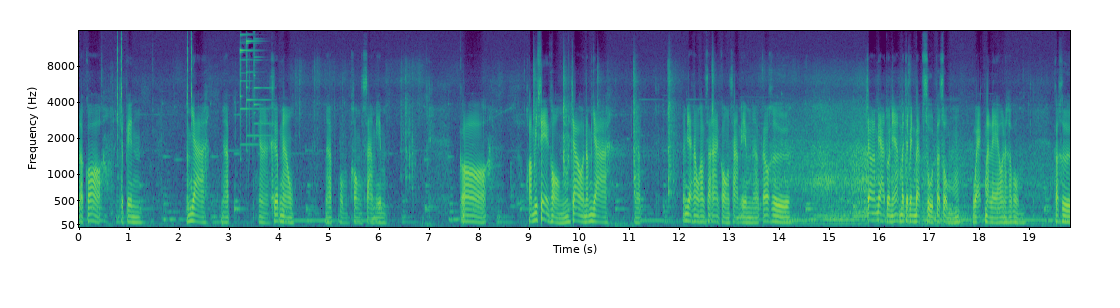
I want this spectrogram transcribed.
แล้วก็จะเป็นน้ำยานะครับอ่าเคลือบเงานะครับผมของ 3M ก็ความพิเศษของเจ้าน้ำยานะครับ น้ำยาทำความสะอาดของ 3M นะครับก็คือ เจ้าน้ำยาตัวนี้มันจะเป็นแบบสูตรผสมแว็กมาแล้วนะครับผมก็คือ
